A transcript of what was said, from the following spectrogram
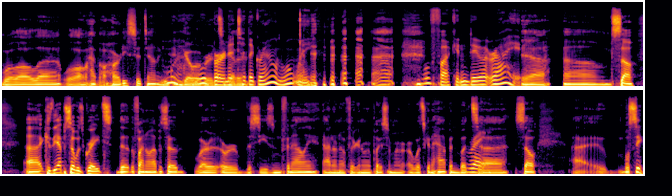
we'll all uh, we'll all have a hearty sit down and, and go we'll over burn it it to the ground, won't we? we'll fucking do it right. Yeah. Um, so, because the episode was great, the the final episode or or the season finale. I don't know if they're going to replace him or, or what's going to happen, but Right. uh, so uh, we'll see.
